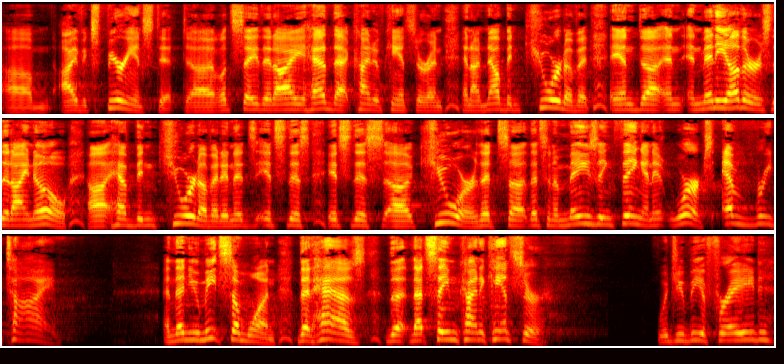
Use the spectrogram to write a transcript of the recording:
Um, I've experienced it. Uh, let's say that I had that kind of cancer, and, and I've now been cured of it, and uh, and and many others that I know uh, have been cured of it, and it's it's this it's this uh, cure that's uh, that's an amazing thing, and it works every time. And then you meet someone that has the, that same kind of cancer. Would you be afraid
